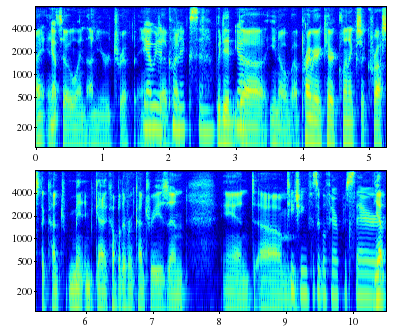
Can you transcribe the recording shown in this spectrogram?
right? And Yep. so, went on your trip. And yeah, we did uh, clinics and We did, yeah. uh, you know, uh, primary care clinics across the country, a couple different countries, and and um, teaching physical therapists there. Yep,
